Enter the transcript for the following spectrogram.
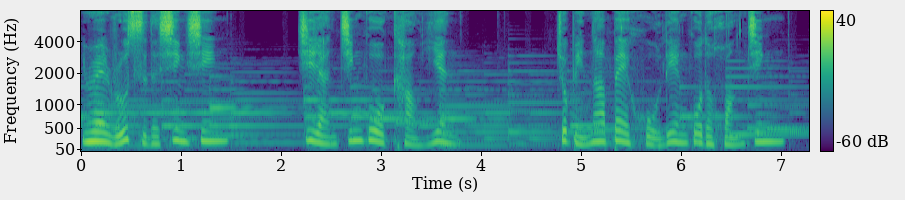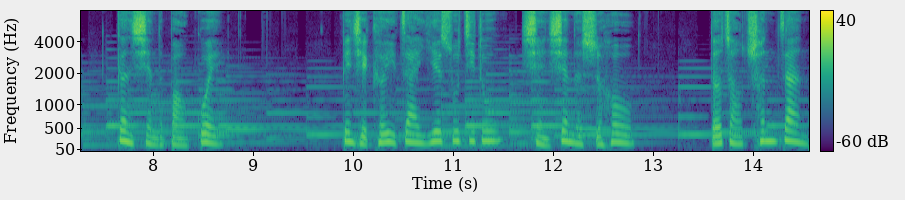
因为如此的信心，既然经过考验，就比那被火炼过的黄金更显得宝贵，并且可以在耶稣基督显现的时候。得着称赞、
